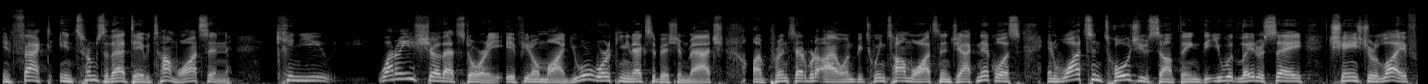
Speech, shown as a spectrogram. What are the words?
In fact, in terms of that, David, Tom Watson, can you why don't you share that story, if you don't mind? You were working an exhibition match on Prince Edward Island between Tom Watson and Jack Nicklaus, and Watson told you something that you would later say changed your life.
